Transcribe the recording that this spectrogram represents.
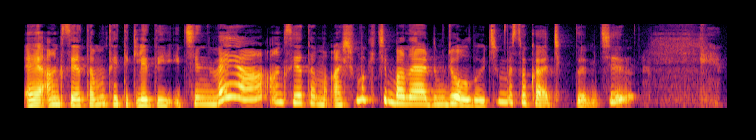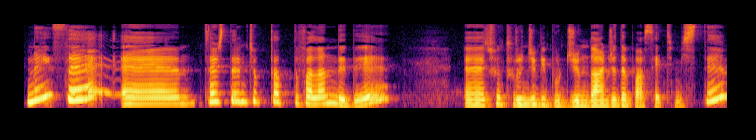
Ee, anksiyetamı tetiklediği için veya anksiyetamı aşmak için bana yardımcı olduğu için ve sokağa çıktığım için. Neyse e, saçların çok tatlı falan dedi. E, çünkü turuncu bir burcuyum. Daha önce de bahsetmiştim.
